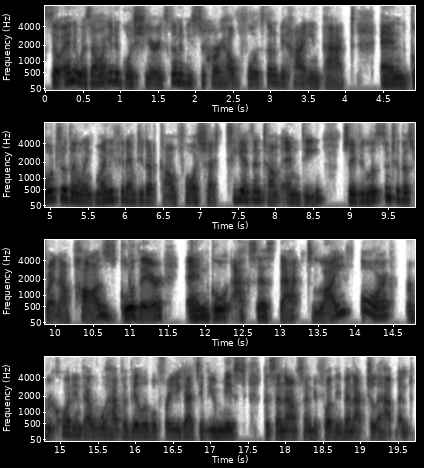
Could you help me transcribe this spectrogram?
So, anyways, I want you to go share. It's going to be super helpful. It's going to be high impact. And go to the link moneyfitmd.com forward slash T as in Tom MD. So if you listen to this right now, pause, go there and go access that live or a recording that we'll have available for you guys if you missed this announcement before the event actually happened.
